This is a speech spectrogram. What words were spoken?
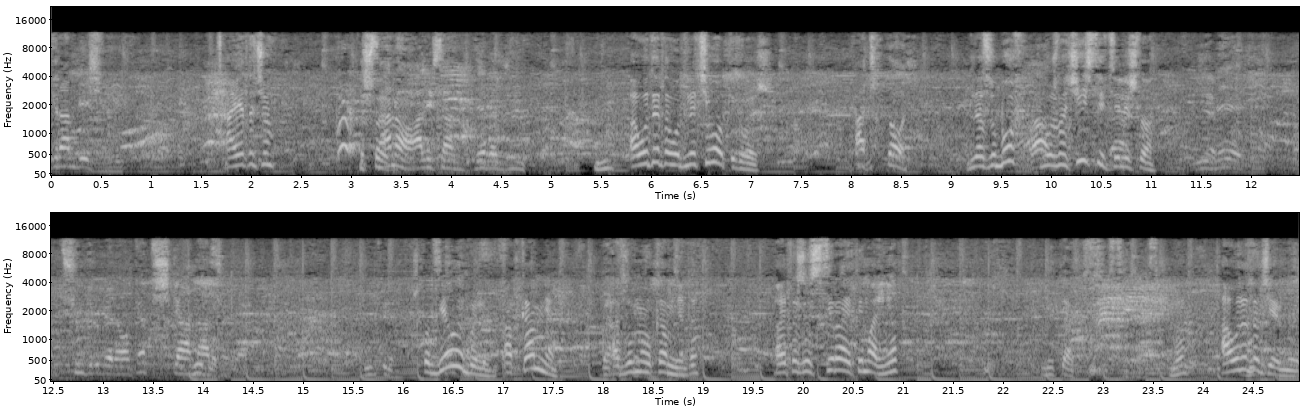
Gram 5. А это что? Что? Ano, Alexander, dera А вот это вот для чего ты говоришь? Açık da Для зубов? Нужно чистить или что? Ne beni bakar pişkan nasıl? Что, белые были? От камня? От зубного камня, да? А это же стирает эмаль, нет? Не так. Да? А вот это Лечебное.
